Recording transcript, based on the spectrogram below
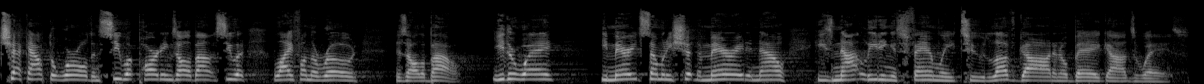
check out the world and see what partying's all about and see what life on the road is all about. Either way, he married someone he shouldn't have married, and now he's not leading his family to love God and obey God's ways.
